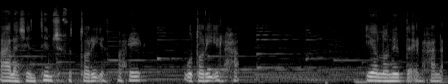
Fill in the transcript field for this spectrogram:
علشان تمشي في الطريق الصحيح وطريق الحق. يلا نبدأ الحلقة.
